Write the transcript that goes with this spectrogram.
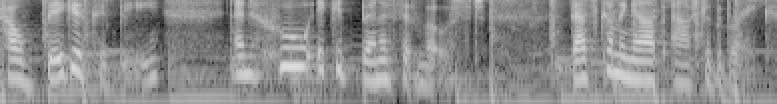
how big it could be, and who it could benefit most. That's coming up after the break.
